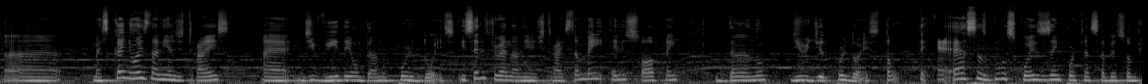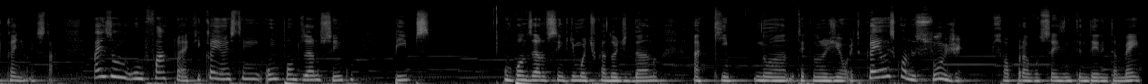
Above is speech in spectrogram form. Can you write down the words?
Uh, mas canhões na linha de trás é, dividem o dano por dois. E se eles estiverem na linha de trás também, eles sofrem dano dividido por dois. Então, tem, é, essas duas coisas é importante saber sobre canhões, tá? Mas o, o fato é que canhões têm 1.05 pips 1.05 de modificador de dano aqui na tecnologia 8. Canhões quando surgem, só para vocês entenderem também,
